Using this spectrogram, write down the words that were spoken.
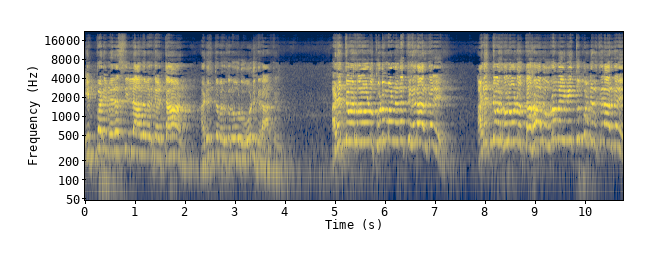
இப்படி மெனஸ் இல்லாதவர்கள் தான் அடுத்தவர்களோடு ஓடுகிறார்கள் அடுத்தவர்களோடு குடும்பம் நடத்துகிறார்கள் அடுத்தவர்களோடு தகாத உறவை வைத்துக் கொண்டிருக்கிறார்கள்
